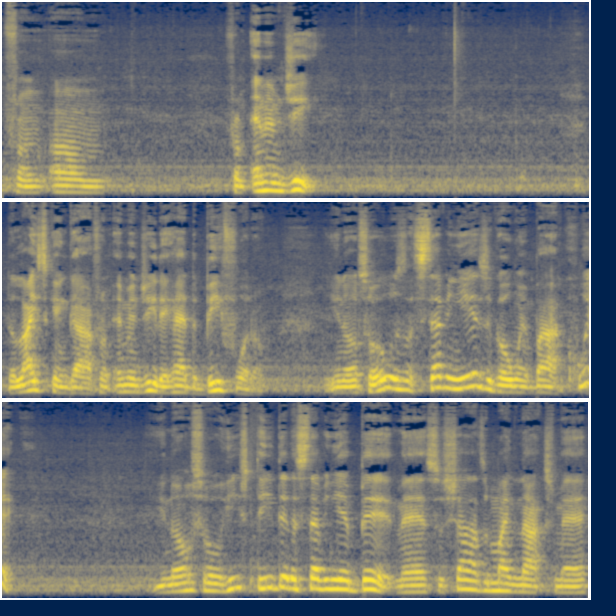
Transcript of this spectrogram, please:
from um from MMG the light skinned guy from MMG. They had the beef with him. You know, so it was like seven years ago went by quick. You know, so he he did a seven year bid, man. So shout out to Mike Knox, man.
